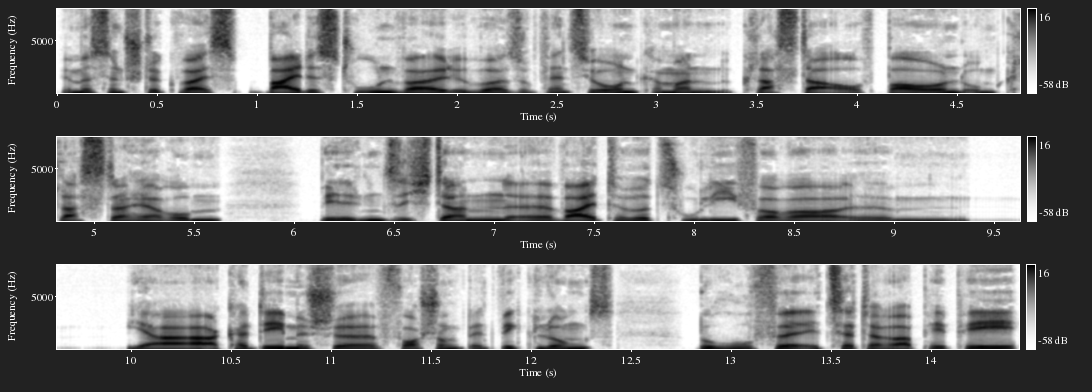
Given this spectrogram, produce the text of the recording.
wir müssen ein Stück weit beides tun, weil über Subventionen kann man Cluster aufbauen, um Cluster herum bilden sich dann äh, weitere Zulieferer, ähm, ja, akademische Forschung und Entwicklungsberufe etc. pp.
